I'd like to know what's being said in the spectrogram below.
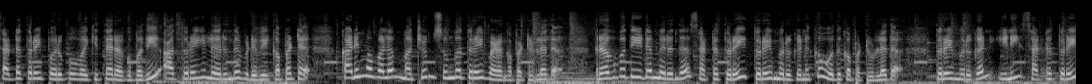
சட்டத்துறை பொறுப்பு வகித்த ரகுபதி அத்துறையிலிருந்து விடுவிக்கப்பட்டு கனிம வளம் மற்றும் சுங்கத்துறை வழங்கப்பட்டுள்ளது. ரகுபதியிடம் இருந்த சட்டத்துறை துறைமுருகனுக்கு ஒதுக்கப்பட்டுள்ளது. துரைமுருகன் இனி சட்டத்துறை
